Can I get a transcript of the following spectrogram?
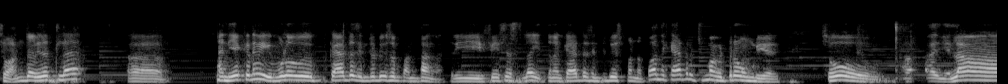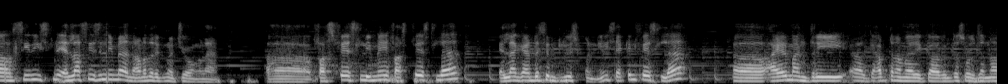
ஸோ அந்த விதத்தில் அண்ட் ஏற்கனவே இவ்வளவு கேரக்டர்ஸ் இன்ட்ரடியூஸ் பண்ணிட்டாங்க. த்ரீ ஃபேசஸ்ல இத்தனை கேரக்டர்ஸ் இன்ட்ரடியூஸ் பண்ணப்போ அந்த கேரக்டர் சும்மா விட்டுறவும் முடியாது. ஸோ எல்லா சீரீஸ்லயும் எல்லா சீசன்லயுமே அது நடந்திருக்குன்னு வச்சுக்கோங்களேன். ஃபர்ஸ்ட் ஃபேஸ்லயுமே ஃபர்ஸ்ட் ஃபேஸ்ல எல்லா கேரக்டர்ஸும் இன்ட்ரடியூஸ் பண்ணி செகண்ட் ஃபேஸ்ல Iron Man three Captain America Winter சோல்ஜர்னா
